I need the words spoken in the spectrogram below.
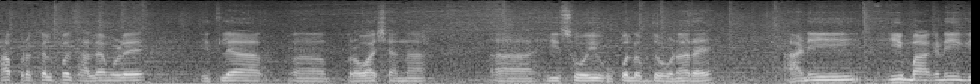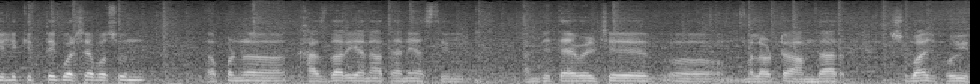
हा प्रकल्प झाल्यामुळे इथल्या प्रवाशांना ही सोय उपलब्ध होणार आहे. आणि ही मागणी गेली कित्येक वर्षापासून आपण खासदार या नात्याने असतील. आमचे त्यावेळचे मला वाटतं आमदार सुभाष भोईर.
